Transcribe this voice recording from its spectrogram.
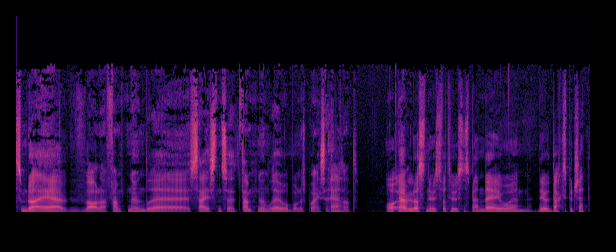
Som da er hva da, 1500, 16, 1500 euro bonuspoeng, cirka. Ja. Sant? Og øl og snus for 1000 spenn, det er jo, en, det er jo dagsbudsjett,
